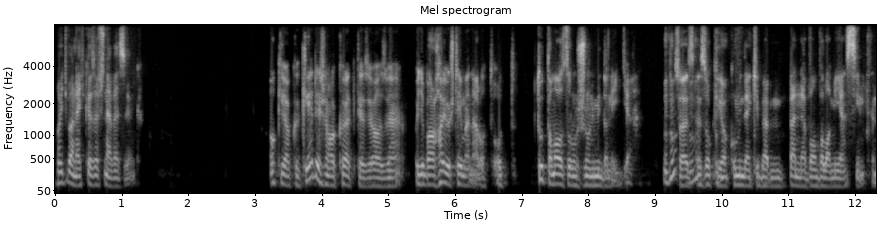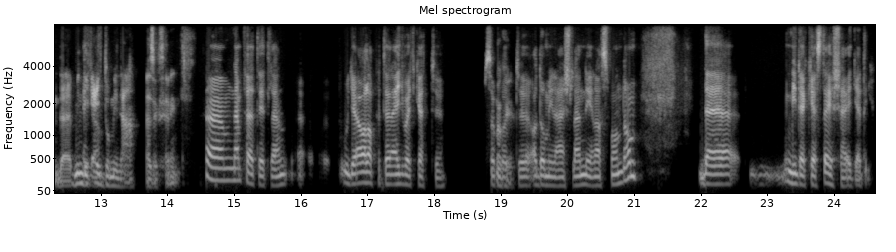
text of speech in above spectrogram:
hogy van egy közös nevezőnk. Oké, okay, akkor kérdésem a következő az, mert ugye a hajós témánál ott, ott tudtam azonosulni mind a négyel. Uh-huh, szóval ez, uh-huh, ez oké, okay, uh-huh. akkor mindenkiben benne van valamilyen szinten, de mindig Igen. egy dominál ezek szerint. Nem feltétlen. Ugye alapvetően egy vagy kettő szokott okay. a domináns lenni, én azt mondom de mindenki ez teljesen egyedi.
